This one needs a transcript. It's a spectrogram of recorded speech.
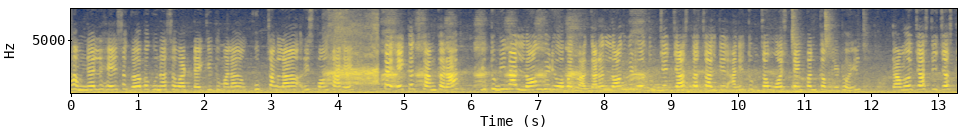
थंबनेल हे सगळं बघून असं वाटतंय की तुम्हाला खूप चांगला रिस्पॉन्स आहे. तर एकच काम करा की तुम्ही ना लॉंग व्हिडिओ बनवा. कारण लॉंग व्हिडिओ तुमचे जास्त चालतील आणि तुमचा वॉच टाईम पण कंप्लीट होईल. त्यामुळे जास्तीत जास्त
